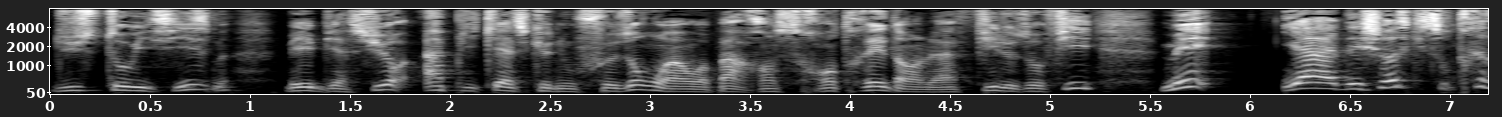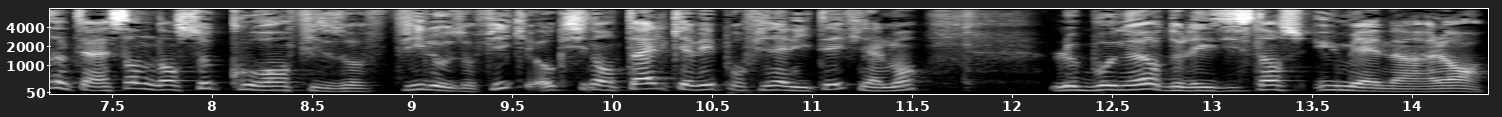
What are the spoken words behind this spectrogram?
du stoïcisme, mais bien sûr appliqué à ce que nous faisons, hein, on va pas rentrer dans la philosophie, mais il y a des choses qui sont très intéressantes dans ce courant philosophique occidental qui avait pour finalité finalement le bonheur de l'existence humaine. Hein. Alors,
